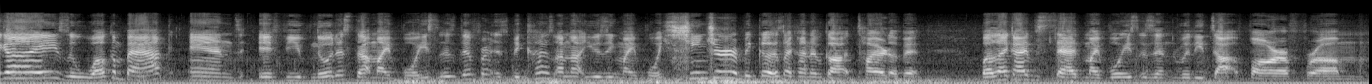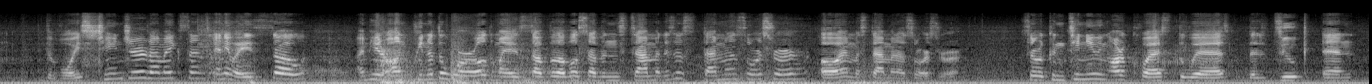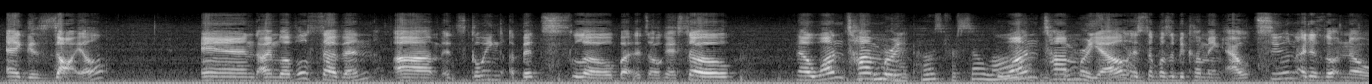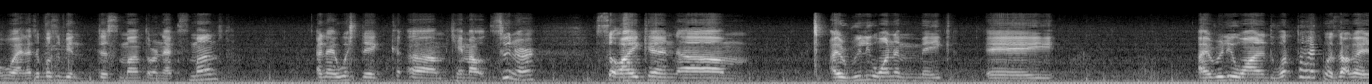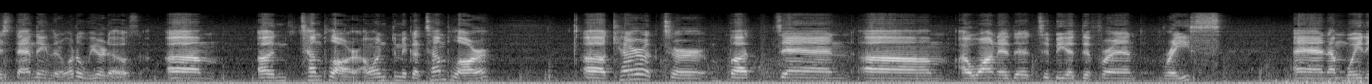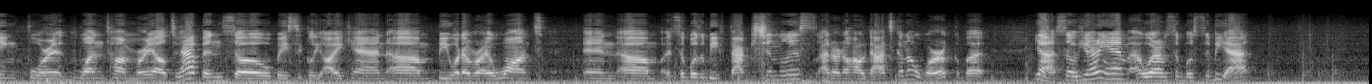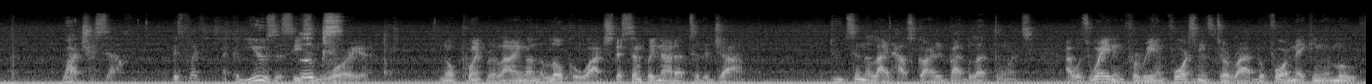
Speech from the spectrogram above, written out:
Hey guys, welcome back and if you've noticed that my voice is different it's because I'm not using my voice changer because I kind of got tired of it. But like I've said, my voice isn't really that far from the voice changer, that makes sense? Anyways, so I'm here on Queen of the World, my sub level 7 stamina, is this stamina sorcerer? Oh, I'm a stamina sorcerer. So we're continuing our quest with the Duke in Exile and I'm level 7. Um, it's going a bit slow, but it's okay. So, now one Tom post for so long. One Tamriel is supposed to be coming out soon. I just don't know when. It's supposed to be this month or next month. And I wish they um, came out sooner so I can um, I really want to make a I really wanted what the heck was that guy standing there? What a weirdo. Um, a Templar. I wanted to make a Templar uh, character, but then um, I wanted it to be a different race, and I'm waiting for it one Tamriel to happen. So basically, I can um, be whatever I want, and um, it's supposed to be factionless. I don't know how that's gonna work, but yeah. So here I am, where I'm supposed to be at. Watch yourself. This place, I could use a seasoned Oops. warrior. No point relying on the local watch. They're simply not up to the job. Duke's in the lighthouse guarded by bloodthorns. I was waiting for reinforcements to arrive before making a move.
